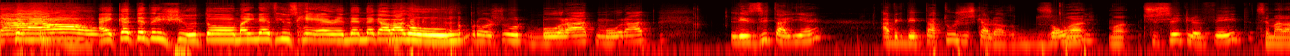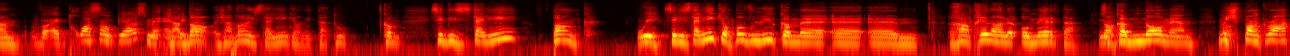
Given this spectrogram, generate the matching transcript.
Ah, I cut the prosciutto, my nephew's hair, and then the gabago. Prosciutto, Borat, Murat. Les Italiens, avec des tatous jusqu'à leurs ongles, ouais, ouais, tu sais que le fade c'est malade. va être 300 pièces mais. J'adore, j'adore les Italiens qui ont des tatous. Comme, c'est des Italiens punk. Oui. C'est les Italiens qui ont pas voulu comme euh, euh, euh, rentrer dans le omerta. Ils sont Non. comme non man. Moi je suis punk rock.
